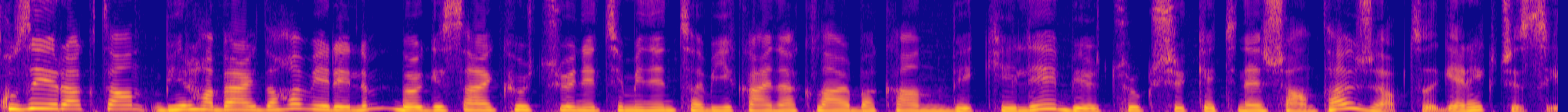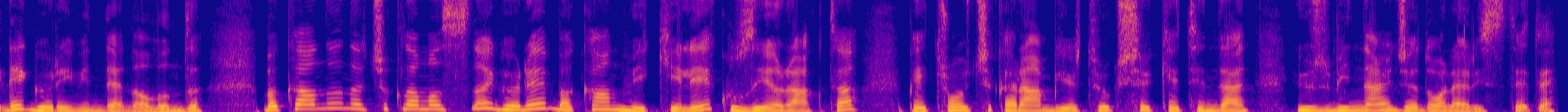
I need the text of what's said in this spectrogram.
Kuzey Irak'tan bir haber daha verelim. Bölgesel Kürt yönetiminin Tabii Kaynaklar Bakan Vekili bir Türk şirketine şantaj yaptığı gerekçesiyle görevinden alındı. Bakanlığın açıklamasına göre bakan vekili Kuzey Irak'ta petrol çıkaran bir Türk şirketinden yüz binlerce dolar istedi.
